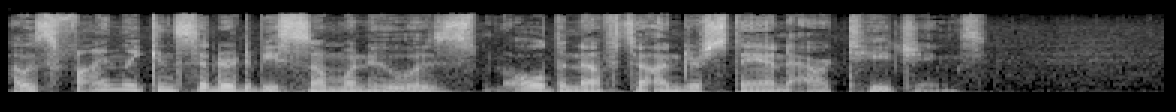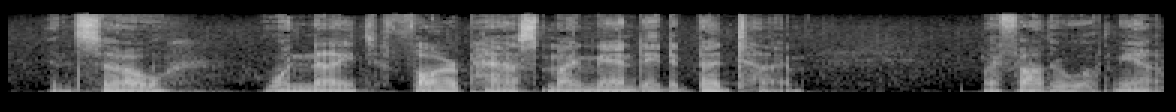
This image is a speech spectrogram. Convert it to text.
I was finally considered to be someone who was old enough to understand our teachings. And so, one night, far past my mandated bedtime, my father woke me up.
